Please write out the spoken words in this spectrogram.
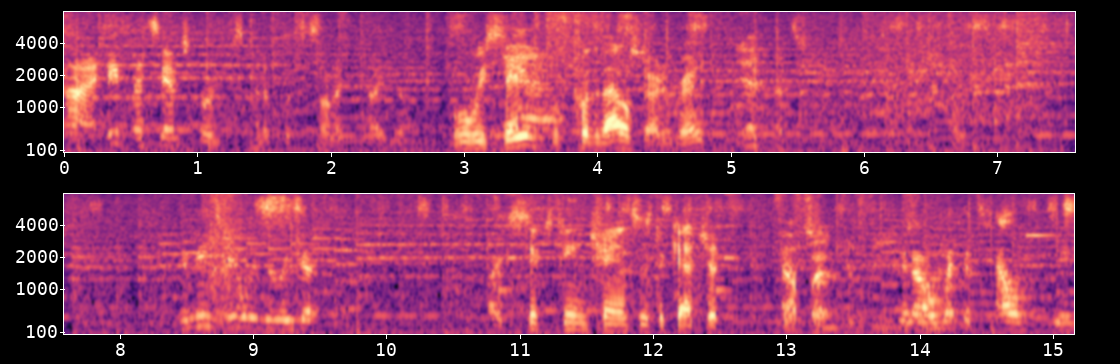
Ah, I hate that sandstorm just kind of puts us on a kind of. Well, we saved Yeah. before the battle started, right? Yeah. That's. It means we only really get like 16 chances to catch it. Yeah, but, you know with its health being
